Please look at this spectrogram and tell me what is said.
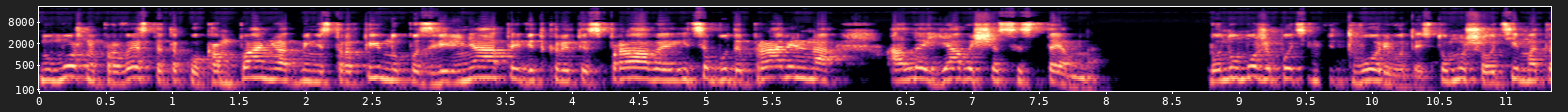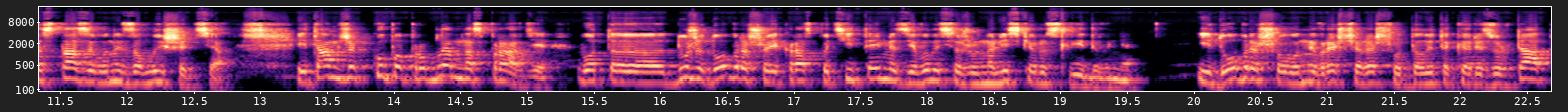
Ну, можна провести таку кампанію адміністративну, позвільняти, відкрити справи, і це буде правильно, але явище системне. Воно може потім відтворюватись, тому що ці метастази вони залишаться. І там вже купа проблем насправді. От е, дуже добре, що якраз по цій темі з'явилися журналістські розслідування. І добре, що вони, врешті-решт, дали такий результат.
